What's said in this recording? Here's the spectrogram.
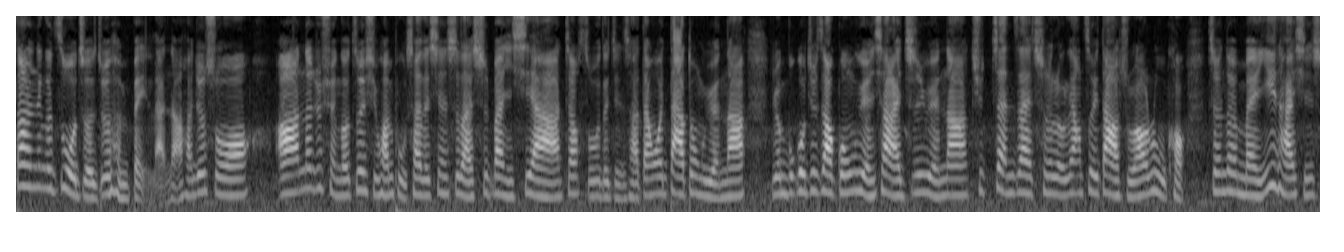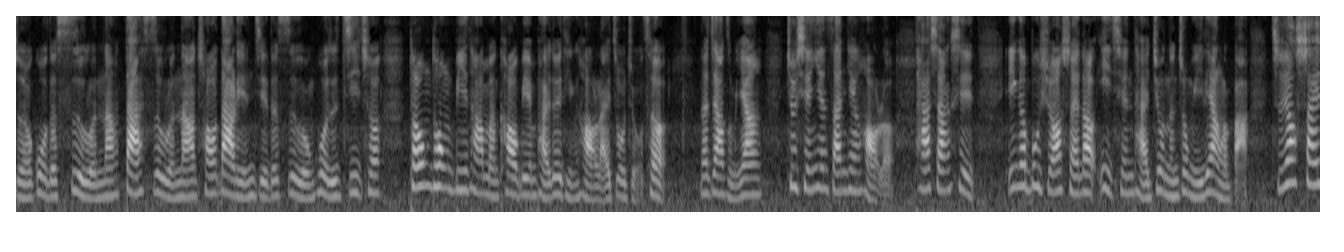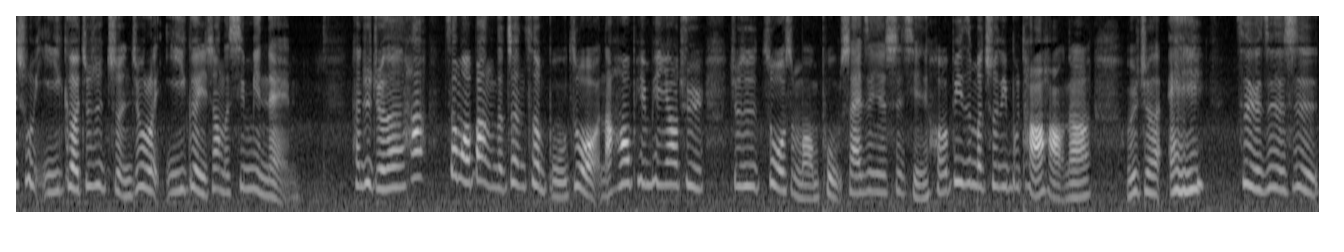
当然，那个作者就是很北蓝啊，他就说啊，那就选个最喜欢普筛的县市来示范一下，叫所有的检查单位大动员呐，人不够就叫公务员下来支援呐，去站在车流量最大主要路口，针对每一台行驶而过的四轮呐、大四轮呐、超大连接的四轮或者机车，通通逼他们靠边排队停好来做酒测。那这样怎么样？就先验三天好了。他相信应该不需要筛到一千台就能中一辆了吧？只要筛出一个，就是拯救了一个以上的性命呢。他就觉得他这么棒的政策不做，然后偏偏要去就是做什么普筛这件事情，何必这么吃力不讨好呢？我就觉得，哎，这个真的是。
